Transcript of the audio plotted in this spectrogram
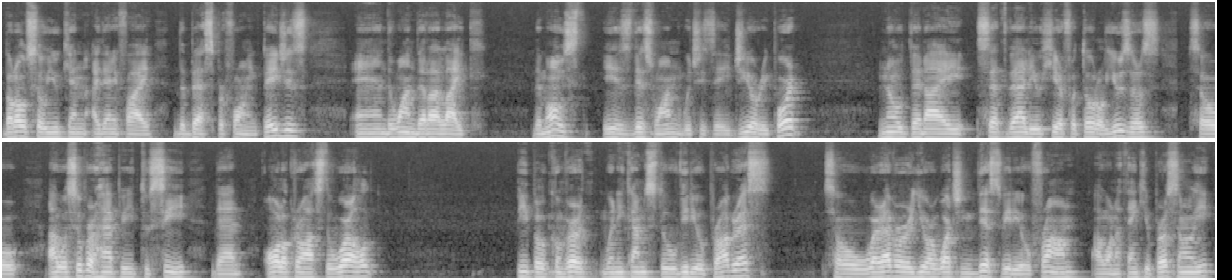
but also you can identify the best performing pages. And the one that I like the most is this one, which is a geo report. Note that I set value here for total users. So I was super happy to see that all across the world, people convert when it comes to video progress. So wherever you are watching this video from, I want to thank you personally.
